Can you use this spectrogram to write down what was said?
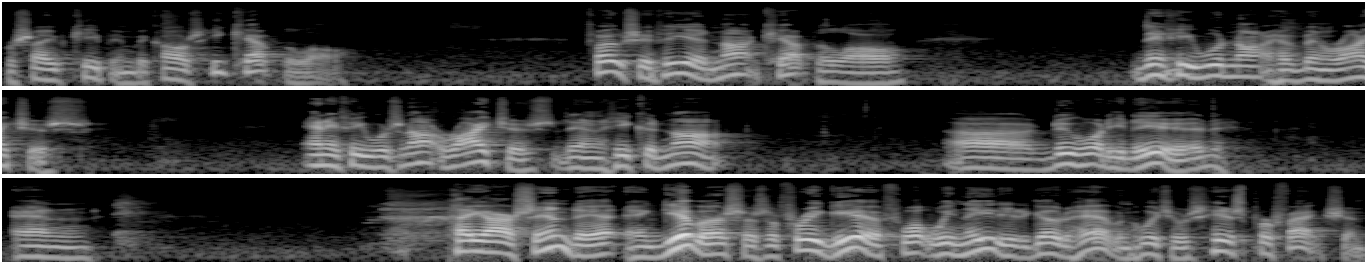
for safekeeping because he kept the law. Folks, if he had not kept the law, then he would not have been righteous. And if he was not righteous, then he could not uh, do what he did and pay our sin debt and give us as a free gift what we needed to go to heaven, which was his perfection.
